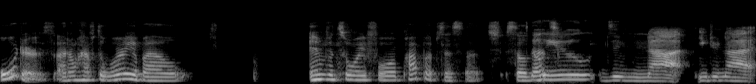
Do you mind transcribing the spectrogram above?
orders. I don't have to worry about inventory for pop-ups and such. So No, that's you do not. You do not.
